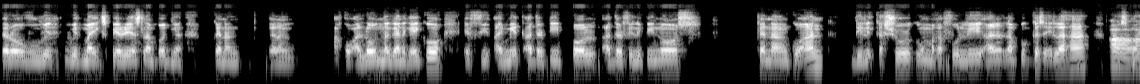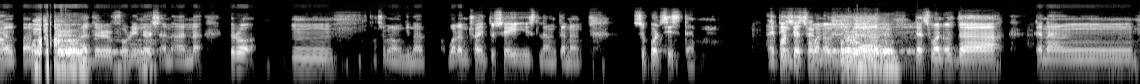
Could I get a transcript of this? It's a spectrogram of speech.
Pero with with my experience lang pud nga kanang kanang ako alone na gani kay ko if you, I meet other people other Filipinos kanang kuan dili ka sure kung maka fully ano lang pud ka sa ilaha mas oo. ma-help ang other, other foreigners ana ana pero mm unsa man ang gina what I'm trying to say is lang kanang support system. I think that's system. one of the that's one of the kanang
